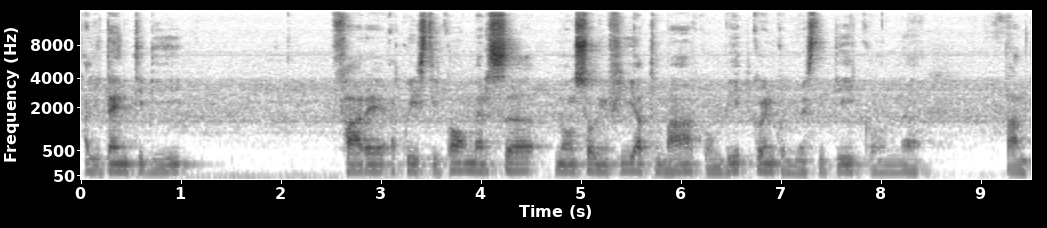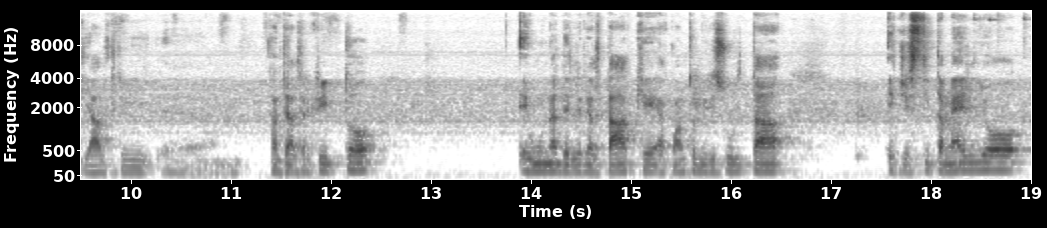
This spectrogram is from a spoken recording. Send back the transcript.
agli utenti di fare acquisti e-commerce non solo in fiat ma con bitcoin, con USDT, con tanti altri, eh, tante altre cripto è una delle realtà che a quanto mi risulta è gestita meglio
